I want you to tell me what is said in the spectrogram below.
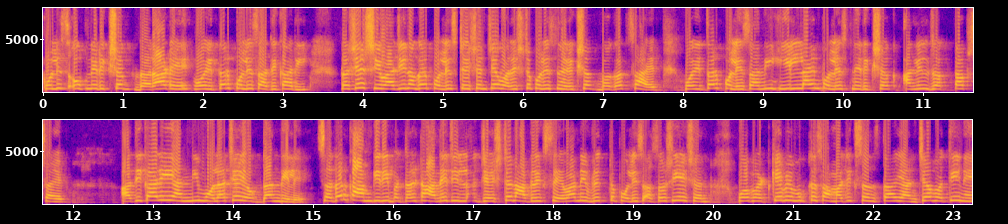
पोलीस उपनिरीक्षक दराडे व इतर पोलीस अधिकारी तसेच शिवाजीनगर पोलीस स्टेशनचे वरिष्ठ पोलीस निरीक्षक भगत साहेब व इतर पोलिसांनी हिल लाईन पोलीस निरीक्षक अनिल जगताप साहेब अधिकारी यांनी मोलाचे योगदान दिले. सदर कामगिरीबद्दल ठाणे जिल्हा ज्येष्ठ नागरिक सेवानिवृत्त पोलीस असोसिएशन व भटके विमुक्त सामाजिक संस्था यांच्या वतीने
